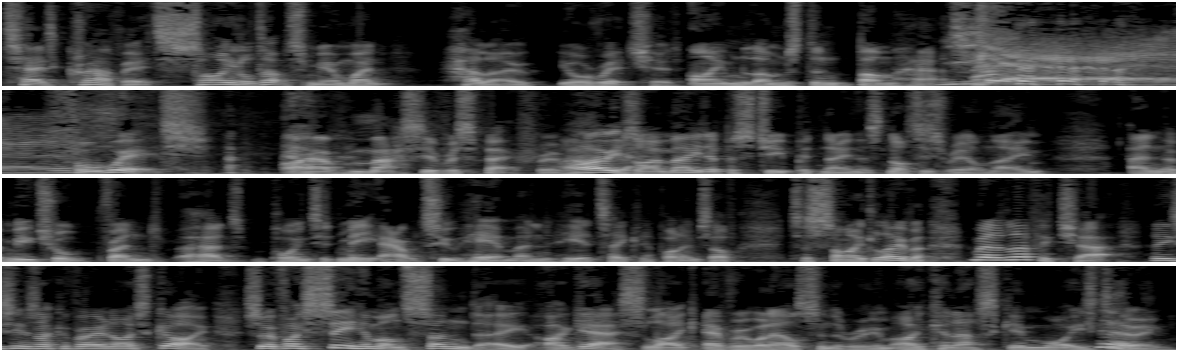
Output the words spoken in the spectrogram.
Ted Kravitz sidled up to me and went, Hello, you're Richard. I'm Lumsden Bumhat. Yes! For which I have massive respect for him. Oh, yeah. Because I made up a stupid name that's not his real name, and a mutual friend had pointed me out to him, and he had taken upon himself to sidle over. We had a lovely chat, and he seems like a very nice guy. So if I see him on Sunday, I guess, like everyone else in the room, I can ask him what he's Yeah, doing.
